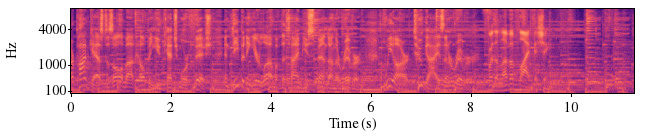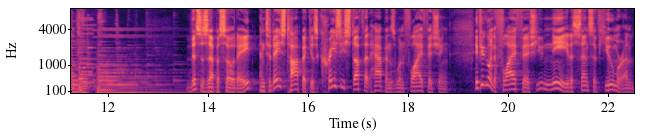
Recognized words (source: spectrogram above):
Our podcast is all about helping you catch more fish and deepening your love of the time you spend on the river. We are Two Guys in a River. For the love of fly fishing. This is episode 8, and today's topic is crazy stuff that happens when fly fishing. If you're going to fly fish, you need a sense of humor and a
